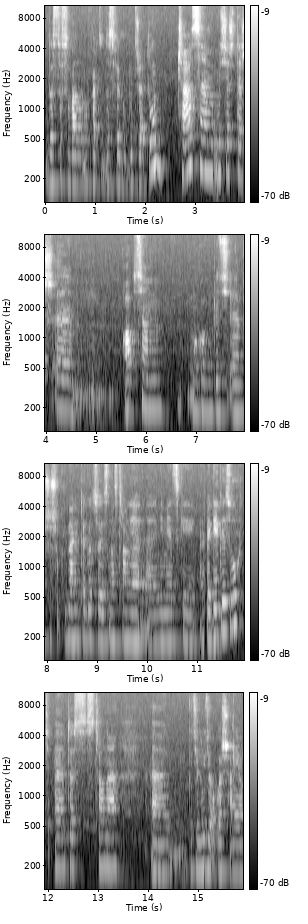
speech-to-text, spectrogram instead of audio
dostosowaną ofertę do swojego budżetu. Czasem myślę, że też opcją mogłoby być e, przeszukiwanie tego, co jest na stronie e, niemieckiej BG Gesucht. E, To jest strona, gdzie ludzie ogłaszają,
